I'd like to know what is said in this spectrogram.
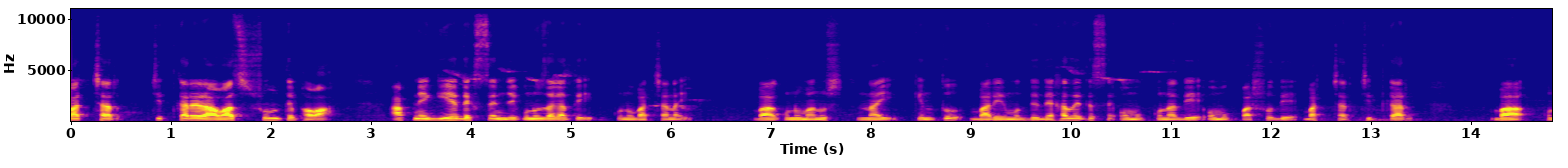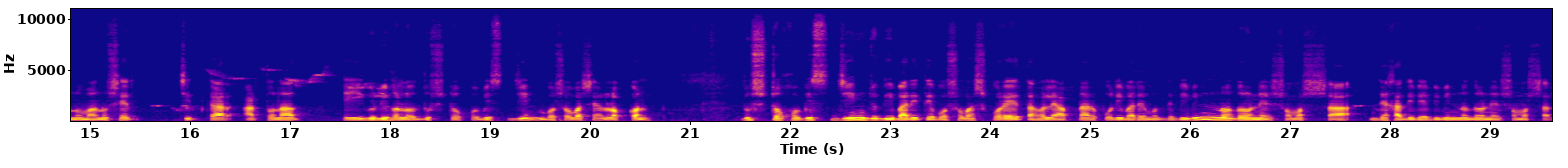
বাচ্চার চিৎকারের আওয়াজ শুনতে পাওয়া। আপনি গিয়ে দেখছেন যে কোনো জায়গাতেই কোনো বাচ্চা নাই। বা কোনো মানুষ নাই, কিন্তু বাড়ির মধ্যে দেখা যাইতেছে, অমুক কোনা দিয়ে, অমুক পার্শ্ব দিয়ে, বাচ্চার চিৎকার বা কোনো মানুষের চিৎকার, আর্তনাদ, এইগুলি হলো দুষ্ট হবিস জিন বসবাসের লক্ষণ। দুষ্ট হবিস জিন যদি বাড়িতে বসবাস করে, তাহলে আপনার পরিবারের মধ্যে বিভিন্ন ধরনের সমস্যা দেখা দিবে, বিভিন্ন ধরনের সমস্যার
